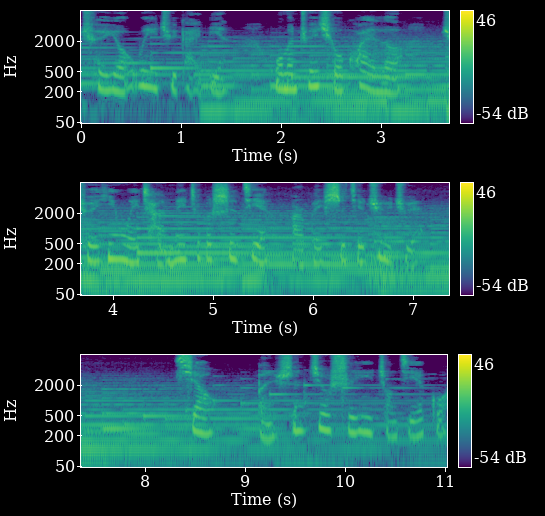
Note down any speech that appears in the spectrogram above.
却又畏惧改变；我们追求快乐，却因为谄媚这个世界而被世界拒绝。笑本身就是一种结果，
